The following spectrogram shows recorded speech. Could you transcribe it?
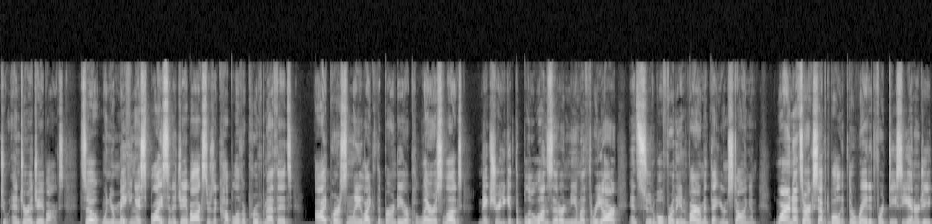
to enter a J-box. So when you're making a splice in a J-box, there's a couple of approved methods. I personally like the Burndy or Polaris lugs. Make sure you get the blue ones that are NEMA 3R and suitable for the environment that you're installing them. Wire nuts are acceptable if they're rated for DC energy.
